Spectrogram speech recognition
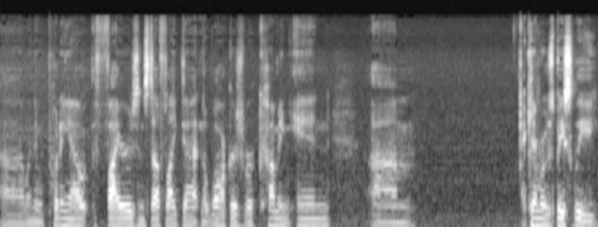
uh, when they were putting out fires and stuff like that, and the walkers were coming in. Um, the camera was basically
